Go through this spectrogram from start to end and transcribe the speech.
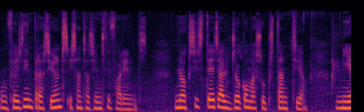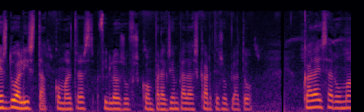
un feix d'impressions i sensacions diferents. No existeix el jo com a substància, ni és dualista, com altres filòsofs, com per exemple Descartes o Plató. Cada ésser humà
